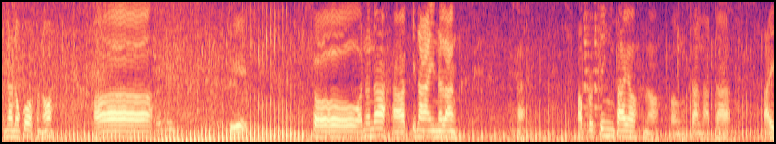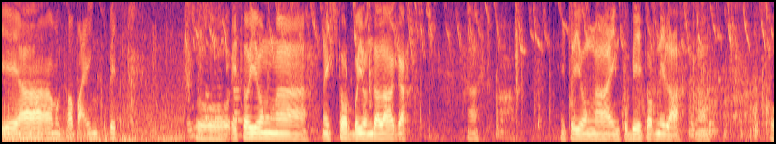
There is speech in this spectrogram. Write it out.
inano ko, no? Ah, sige. So, ano na, ah, kinain na lang. Ha. Approaching tayo, no? Kung saan at ah, tayo ah, magpapa-incubate. So, ito yung ah, naistorbo yung dalaga. Ah, ito yung ah, incubator nila. No? So,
